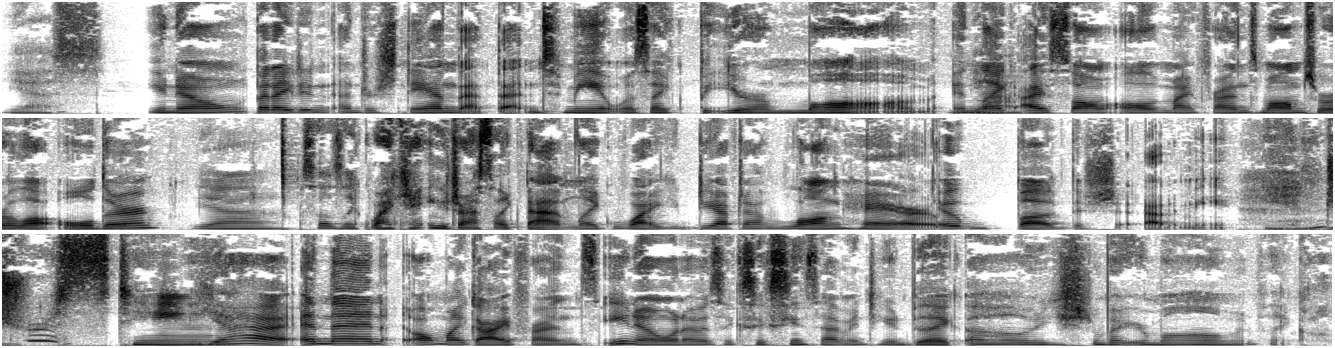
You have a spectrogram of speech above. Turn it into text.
Yes. you know? But I didn't understand that then. To me, it was like, but you're a mom. And like, I saw all of my friends' moms were a lot older. Yeah. So I was like, why can't you dress like them? Like, why do you have to have long hair? It bugged the shit out of me. Interesting. Yeah. And then all my guy friends, you know, when I was like 16, 17, would be like, oh, you should invite your mom. I'd be like, oh,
